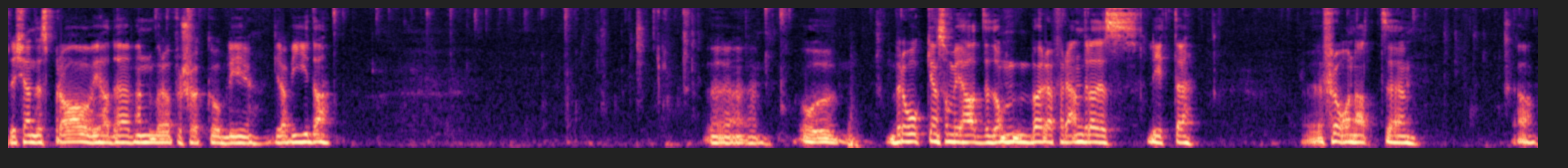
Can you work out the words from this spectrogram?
det kändes bra och vi hade även börjat försöka att bli gravida. Eh, och bråken som vi hade, de började förändras lite. Från att eh, ja,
